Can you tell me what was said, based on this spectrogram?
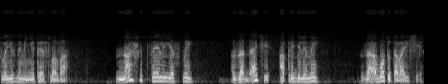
свои знаменитые слова. «Наши цели ясны, задачи определены. За работу, товарищи,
